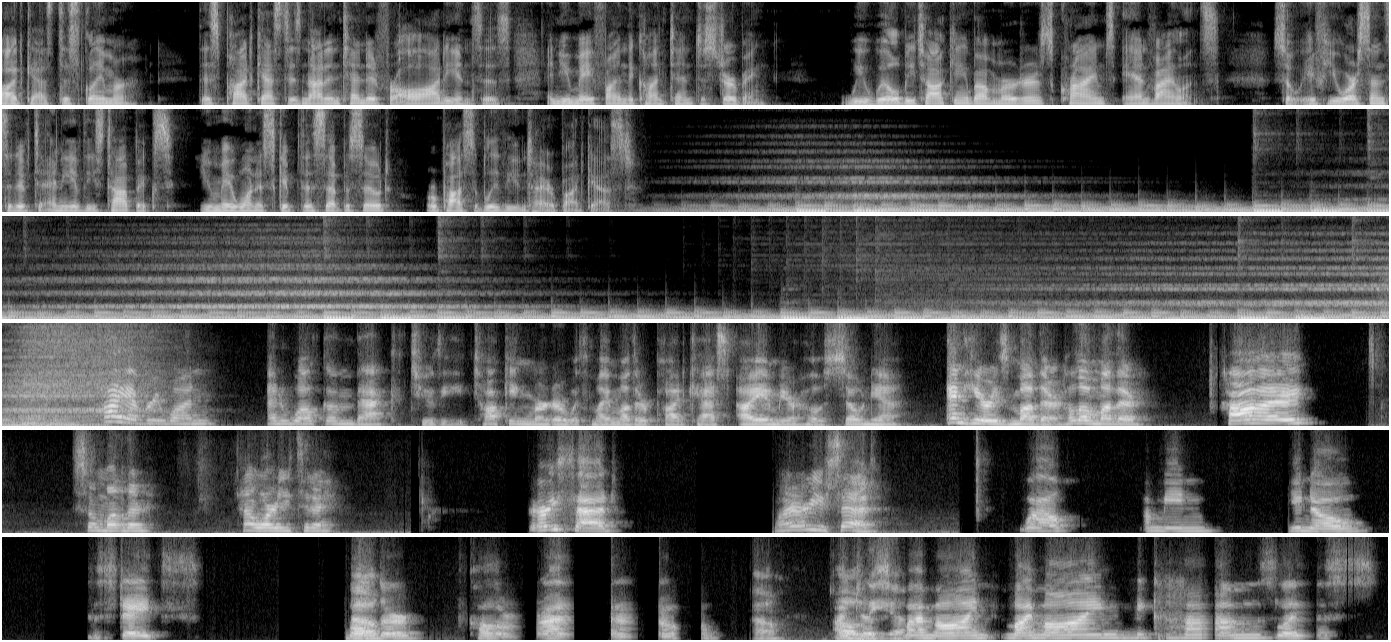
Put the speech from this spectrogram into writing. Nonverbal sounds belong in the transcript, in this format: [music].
Podcast disclaimer This podcast is not intended for all audiences, and you may find the content disturbing. We will be talking about murders, crimes, and violence. So if you are sensitive to any of these topics, you may want to skip this episode or possibly the entire podcast. Everyone, and welcome back to the Talking Murder with My Mother podcast. I am your host, Sonia, and here is Mother. Hello, Mother. Hi. So, Mother, how are you today? Very sad. Why are you sad? Well, I mean, you know, the states, Oh. Boulder, Colorado. Oh, I Oh, the, just uh, my mind my mind becomes like this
